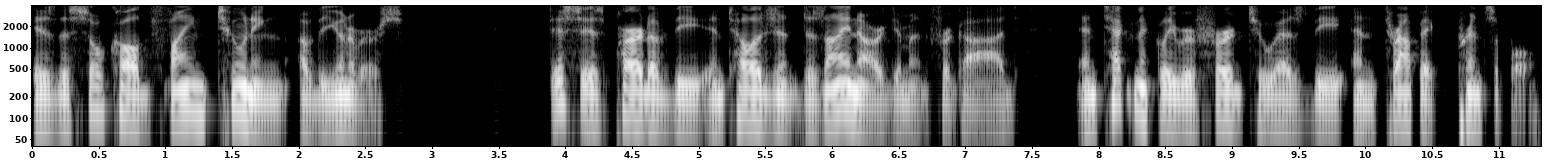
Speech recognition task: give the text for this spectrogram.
is the so called fine tuning of the universe. This is part of the intelligent design argument for God and technically referred to as the anthropic principle.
